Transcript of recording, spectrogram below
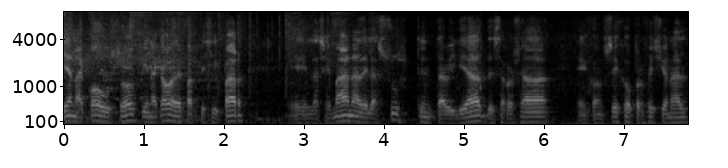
Eliana Couso, quien acaba de participar en la Semana de la Sustentabilidad desarrollada en el Consejo Profesional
